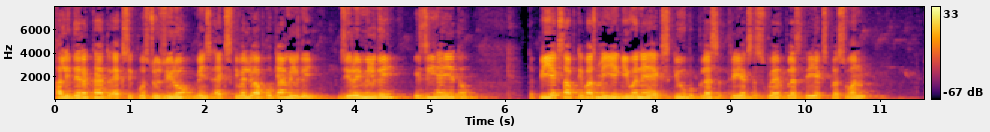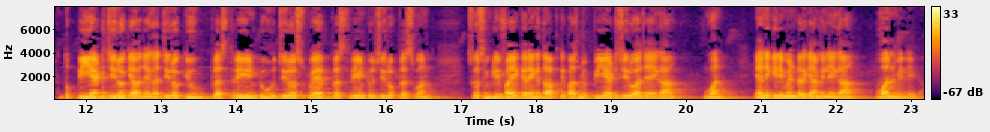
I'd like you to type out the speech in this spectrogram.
खाली दे रखा है तो X equal to zero means X की वैल्यू आपको क्या मिल गई? ज़ीरो ही मिल गई. इजी है ये तो. तो पी एक्स आपके पास में ये गिवन है X cube plus three X square plus three X plus one तो पी एट ज़ीरो क्या हो जाएगा? Zero cube plus three into zero square plus three into zero plus one इसको सिंप्लीफाई करेंगे तो आपके पास में पी एट ज़ीरो आ जाएगा. वन। यानी कि रिमाइंडर क्या मिलेगा? वन मिलेगा।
